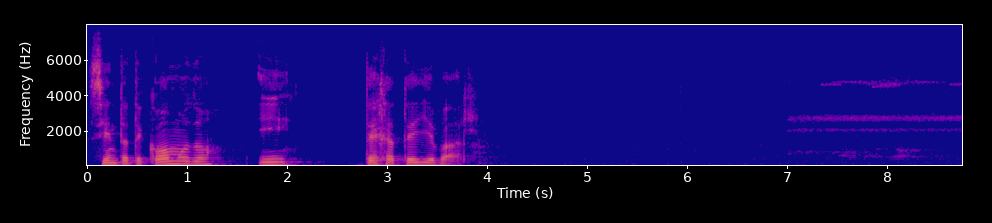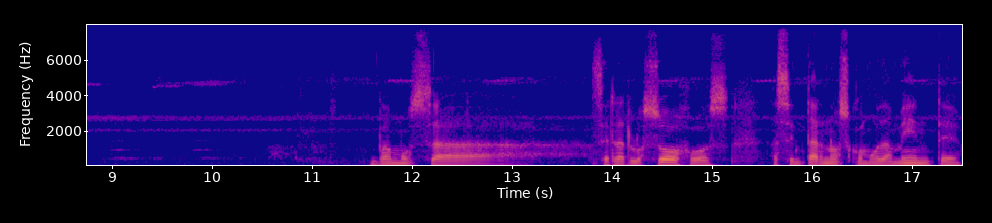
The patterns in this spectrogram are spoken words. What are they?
siéntate cómodo y déjate llevar. Vamos a cerrar los ojos, a sentarnos cómodamente.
